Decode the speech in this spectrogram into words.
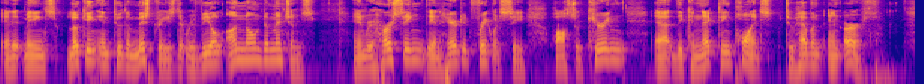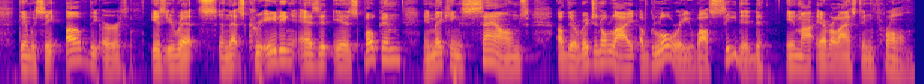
and it means looking into the mysteries that reveal unknown dimensions and rehearsing the inherited frequency while securing uh, the connecting points to heaven and earth. Then we see of the earth is eretz, and that's creating as it is spoken and making sounds of the original light of glory while seated in my everlasting throne.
